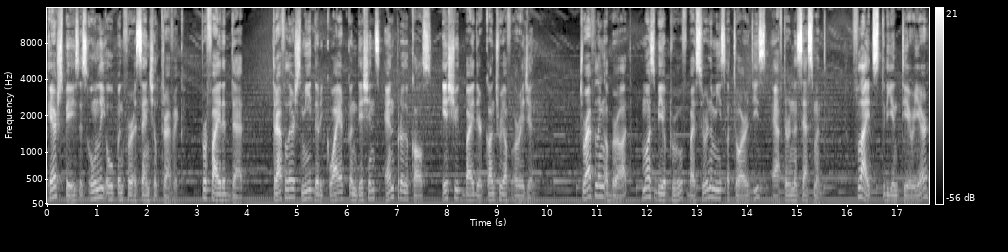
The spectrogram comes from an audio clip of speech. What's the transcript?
Airspace is only open for essential traffic, provided that travelers meet the required conditions and protocols issued by their country of origin. Traveling abroad must be approved by Surinamese authorities after an assessment. Flights to the interior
